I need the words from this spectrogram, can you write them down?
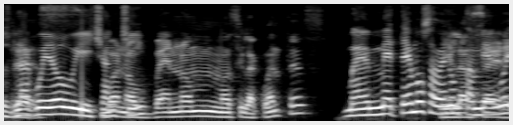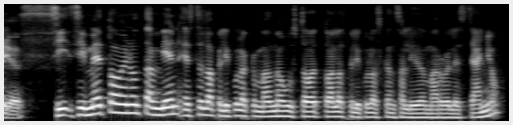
Pues Black Widow y Shang-Chi. Bueno, Venom, no sé si la cuentes. Metemos a Venom también, güey. Si, si meto a Venom también, esta es la película que más me ha gustado de todas las películas que han salido de Marvel este año.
